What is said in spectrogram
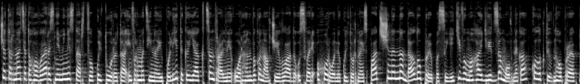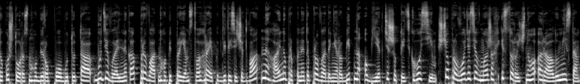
14 вересня Міністерство культури та інформаційної політики як центральний орган виконавчої влади у сфері охорони культурної спадщини надало приписи, які вимагають від замовника колективного проєктно-кошторисного бюро побуту та будівельника приватного підприємства Грейп 2002 негайно припинити проведення робіт на об'єкті Шептицького 7, що проводяться в межах історичного ареалу міста.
